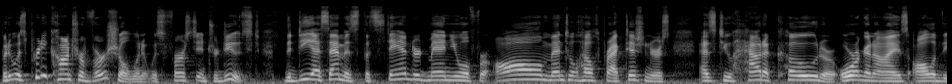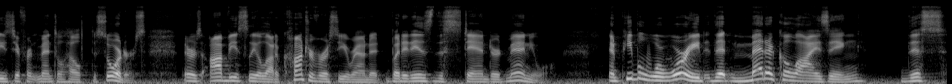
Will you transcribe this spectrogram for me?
But it was pretty controversial when it was first introduced. The DSM is the standard manual for all mental health practitioners as to how to code or organize all of these different mental health disorders. There's obviously a lot of controversy around it, but it is the standard manual. And people were worried that medicalizing this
